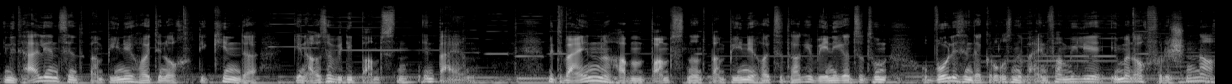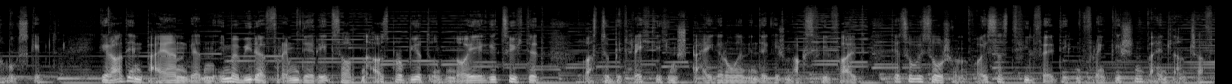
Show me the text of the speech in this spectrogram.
In Italien sind Bambini heute noch die Kinder, genauso wie die Bamsen in Bayern. Mit Wein haben Bamsen und Bambini heutzutage weniger zu tun, obwohl es in der großen Weinfamilie immer noch frischen Nachwuchs gibt. Gerade in Bayern werden immer wieder fremde Rebsorten ausprobiert und neue gezüchtet, was zu beträchtlichen Steigerungen in der Geschmacksvielfalt der sowieso schon äußerst vielfältigen fränkischen Weinlandschaft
